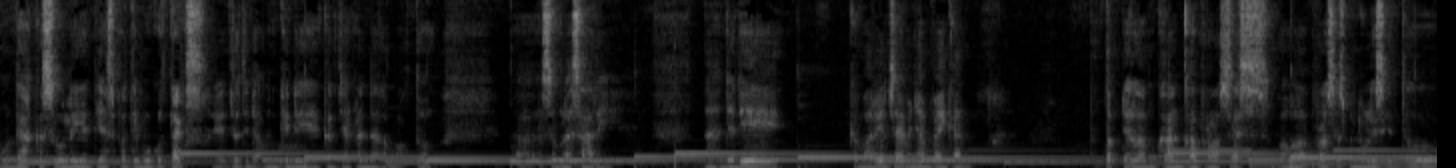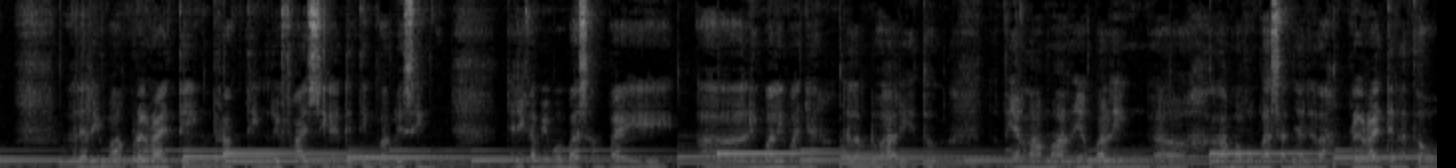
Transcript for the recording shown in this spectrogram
mudah ke sulit ya seperti buku teks itu tidak mungkin dikerjakan dalam waktu uh, 11 hari. Nah, jadi kemarin saya menyampaikan tetap dalam kerangka proses bahwa proses menulis itu ada lima pre-writing, drafting, revising, editing, publishing. Jadi kami membahas sampai uh, lima-limanya dalam dua hari itu. Tapi yang lama, yang paling uh, lama pembahasannya adalah pre-writing atau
